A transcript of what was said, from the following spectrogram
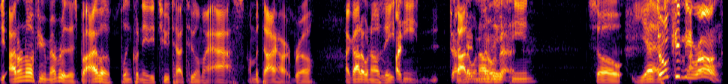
dude. I don't know if you remember this, but I have a Blink One Eighty Two tattoo on my ass. I'm a diehard, bro. I got it when I was 18. I got it when I was know that. 18. So yes. Don't get me wrong.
